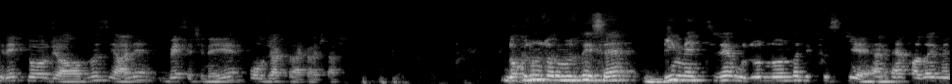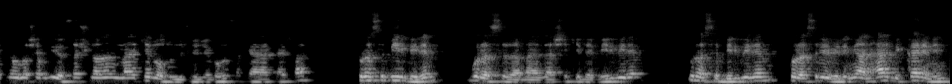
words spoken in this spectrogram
direkt doğru cevabımız yani B seçeneği olacaktır arkadaşlar. Dokuzuncu sorumuzda ise 1 metre uzunluğunda bir fıskiye yani en fazla 1 metre ulaşabiliyorsa şuranın merkez olduğunu düşünecek olursak yani arkadaşlar. Burası bir birim, burası da benzer şekilde bir birim, burası bir birim, burası bir birim. Yani her bir karenin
